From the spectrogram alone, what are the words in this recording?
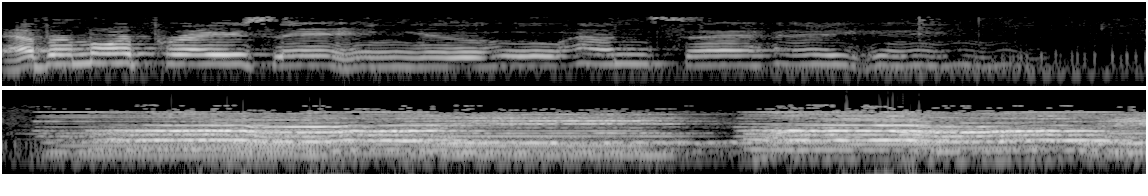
evermore praising you and saying, Holy holy,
